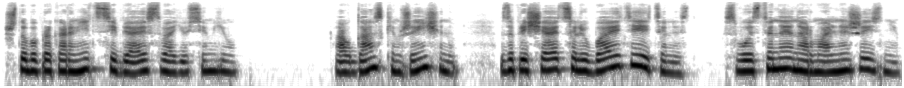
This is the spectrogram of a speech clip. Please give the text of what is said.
чтобы прокормить себя и свою семью. Афганским женщинам запрещается любая деятельность, свойственная нормальной жизни.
